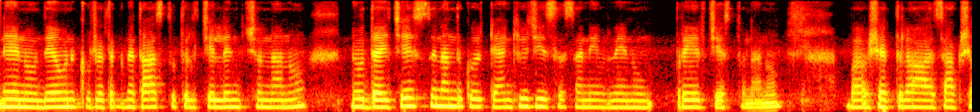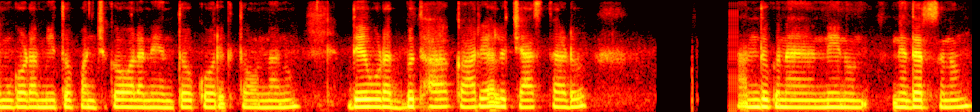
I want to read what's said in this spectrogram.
నేను దేవునికి కృతజ్ఞతాస్థుతులు చెల్లించున్నాను నువ్వు దయచేస్తున్నందుకు థ్యాంక్ యూ జీసస్ అని నేను ప్రేయర్ చేస్తున్నాను. భవిష్యత్తులో ఆ సాక్ష్యం కూడా మీతో పంచుకోవాలని ఎంతో కోరికతో ఉన్నాను. దేవుడు అద్భుత కార్యాలు చేస్తాడు. అందుకు నేను నిదర్శనం.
